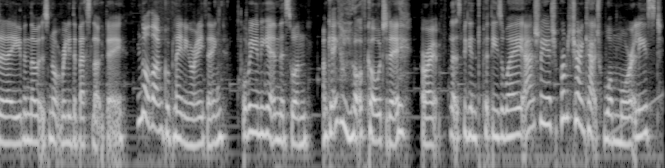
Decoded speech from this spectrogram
today, even though it's not really the best luck day. Not that I'm complaining or anything. What are we going to get in this one? I'm getting a lot of coal today. All right, let's begin to put these away. Actually, I should probably try and catch one more at least.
